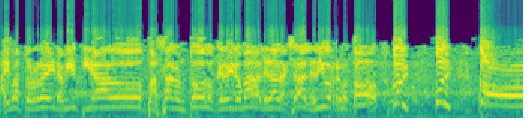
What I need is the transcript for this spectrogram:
Ahí va Torreira, bien tirado. Pasaron todos, que no más. Le da la Laxal, le digo, rebotó. ¡Gol! ¡Gol! ¡Gol!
